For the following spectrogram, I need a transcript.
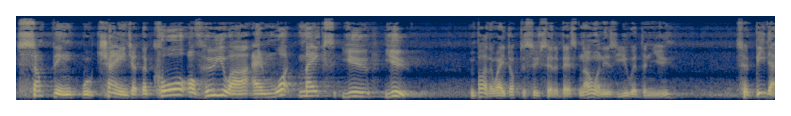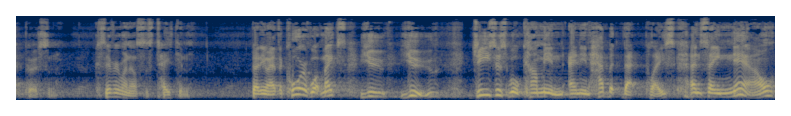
Something will change at the core of who you are and what makes you you. And by the way, Dr. Seuss said it best no one is youer than you. So be that person, because everyone else is taken. But anyway, at the core of what makes you you, Jesus will come in and inhabit that place and say, Now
